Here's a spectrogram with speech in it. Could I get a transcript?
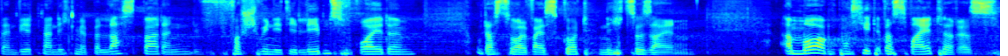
dann wird man nicht mehr belastbar, dann verschwindet die Lebensfreude und das soll, weiß Gott, nicht so sein. Am Morgen passiert etwas weiteres,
